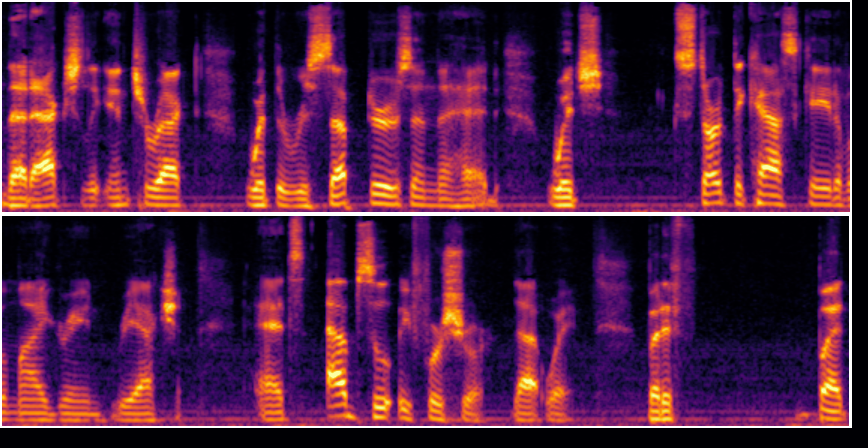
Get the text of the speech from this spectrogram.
that actually interact with the receptors in the head, which start the cascade of a migraine reaction. And it's absolutely for sure that way. But if, but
